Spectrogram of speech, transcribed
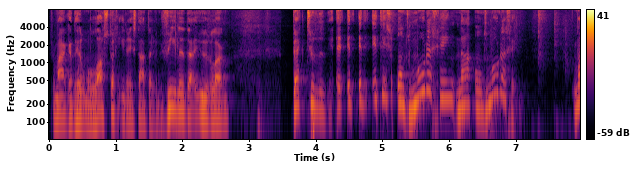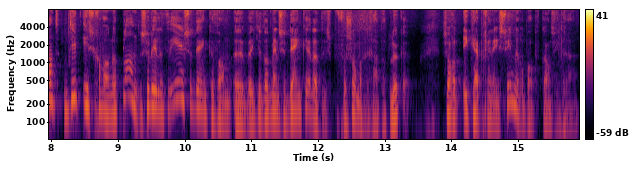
Ze maken het helemaal lastig. Iedereen staat daar in de file daar urenlang. Back to the. Het is ontmoediging na ontmoediging. Want dit is gewoon het plan. Ze willen ten eerste denken van, uh, weet je, dat mensen denken, dat is, voor sommigen gaat dat lukken. Zo van, ik heb geen eens zin meer op op vakantie te gaan.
